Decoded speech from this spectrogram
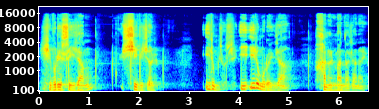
히브리스 2장 12절 이름 줬어요. 이 이름으로 이제 하늘 만나잖아요.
